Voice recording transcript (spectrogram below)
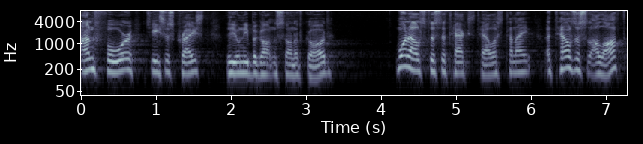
and for Jesus Christ, the only begotten Son of God. What else does the text tell us tonight? It tells us a lot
